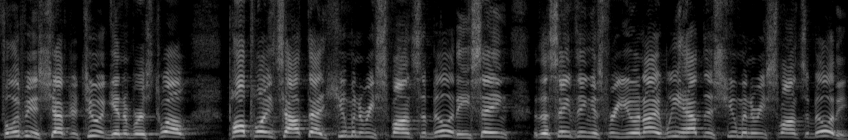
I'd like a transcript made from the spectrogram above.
Philippians chapter 2, again in verse 12, Paul points out that human responsibility, saying the same thing is for you and I. We have this human responsibility.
